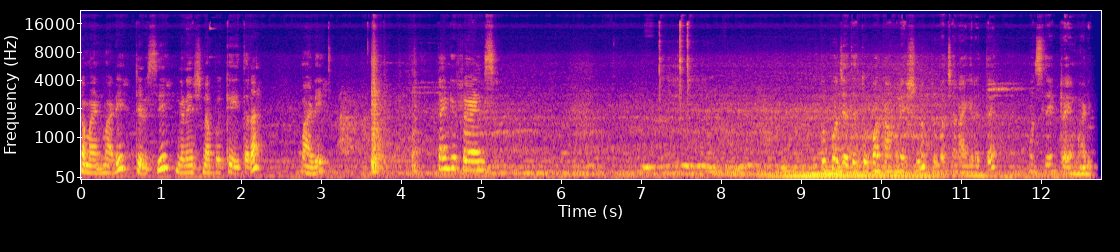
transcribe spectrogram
ಕಮೆಂಟ್ ಮಾಡಿ ತಿಳಿಸಿ. ಗಣೇಶನ ಹಬ್ಬಕ್ಕೆ ಈ ಥರ ಮಾಡಿ. ಥ್ಯಾಂಕ್ ಯು ಫ್ರೆಂಡ್ಸ್ ತುಪ್ಪ ಜೊತೆ ತುಪ್ಪ ಕಾಂಬಿನೇಷನು ತುಂಬ ಚೆನ್ನಾಗಿರುತ್ತೆ. ಒಂದ್ಸಲಿ ಟ್ರೈ ಮಾಡಿ.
